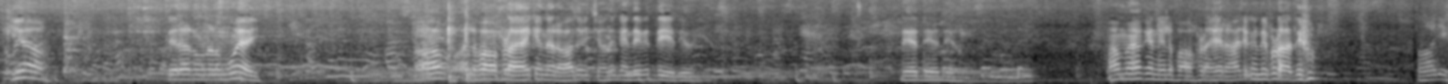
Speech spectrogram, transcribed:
ਕੀ ਆ? ਤੇਰਾ ਰੋਣ ਵਾਲਾ ਮੂੰਹ ਆਈ ਆ ਲਫਾ ਫੜਾਇਆ ਸੀ ਕਿੰਨੇ ਰਾਹ ਦੇ ਵਿੱਚ ਉਹਦੇ ਕਹਿੰਦੇ ਵੀ ਦੇ ਦਿਓ ਦੇ ਦਿਓ ਦਿਓ। ਆ ਮੈਂ ਕਿੰਨੇ ਲਫਾ ਫੜਾਇਆ ਰਾਹ ਚ ਕਹਿੰਦੇ ਫੜਾ ਦਿਓ। ਹਾਂ ਜੀ।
